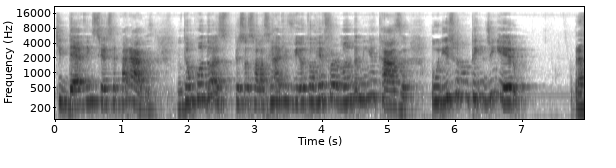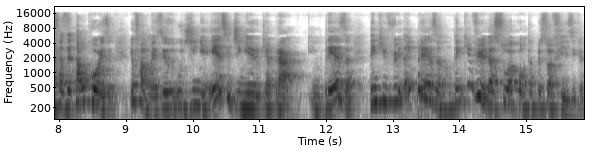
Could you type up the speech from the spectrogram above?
que devem ser separadas. Então, quando as pessoas falam assim, ah, Vivi, eu tô reformando a minha casa, por isso eu não tenho dinheiro para fazer tal coisa. Eu falo, mas eu, o esse dinheiro que é para empresa tem que vir da empresa, não tem que vir da sua conta pessoa física.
